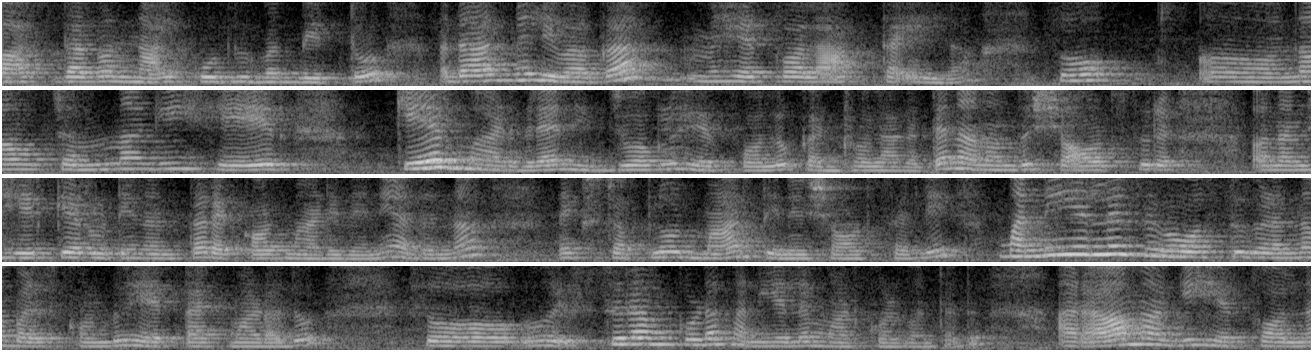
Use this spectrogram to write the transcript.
ಬಾಸಿದಾಗ ಒಂದು ನಾಲ್ಕು ಕೂದಲು ಬಂದಿತ್ತು. ಅದಾದ್ಮೇಲೆ ಇವಾಗ ಹೇರ್ ಫಾಲ್ ಆಗ್ತಾ ಇಲ್ಲ. ಸೊ ನಾವು ಚೆನ್ನಾಗಿ ಹೇರ್ ಕೇರ್ ಮಾಡಿದ್ರೆ ನಿಜವಾಗ್ಲೂ ಹೇರ್ ಫಾಲು ಕಂಟ್ರೋಲ್ ಆಗುತ್ತೆ. ನಾನೊಂದು ಶಾರ್ಟ್ಸ್ ನನ್ನ ಹೇರ್ ಕೇರ್ ರುಟೀನ್ ಅಂತ ರೆಕಾರ್ಡ್ ಮಾಡಿದ್ದೀನಿ. ಅದನ್ನು ನೆಕ್ಸ್ಟ್ ಅಪ್ಲೋಡ್ ಮಾಡ್ತೀನಿ ಶಾರ್ಟ್ಸಲ್ಲಿ. ಮನೆಯಲ್ಲೇ ಸಿಗೋ ವಸ್ತುಗಳನ್ನು ಬಳಸ್ಕೊಂಡು ಹೇರ್ ಪ್ಯಾಕ್ ಮಾಡೋದು. ಸೊ, ಸಿರಮ್ ಕೂಡ ಮನೆಯಲ್ಲೇ ಮಾಡ್ಕೊಳ್ಳುವಂಥದ್ದು. ಆರಾಮಾಗಿ ಹೇರ್ ಫಾಲ್ನ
